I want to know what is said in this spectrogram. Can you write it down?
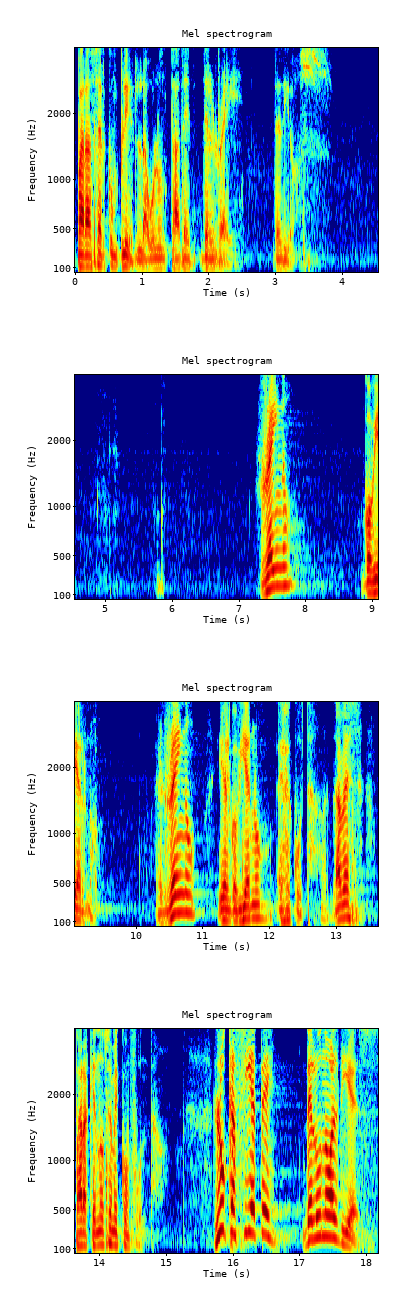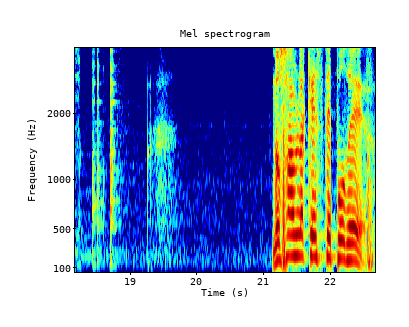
para hacer cumplir la voluntad del rey, de Dios. Reino, gobierno. El reino y el gobierno ejecuta. A vez para que no se me confunda. Lucas 7, del 1 al 10, nos habla que este poder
